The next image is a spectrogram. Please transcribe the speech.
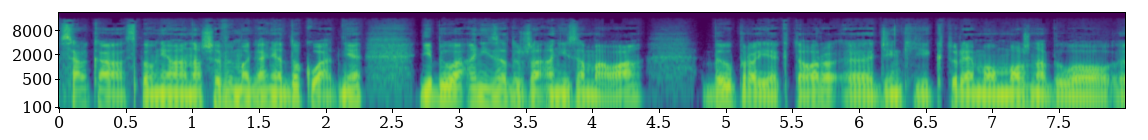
Salka spełniała nasze wymagania dokładnie. Nie była ani za duża, ani za mała. Był projektor, e, dzięki któremu można było, e,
